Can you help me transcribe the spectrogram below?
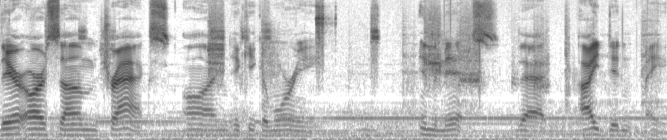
There are some tracks on Hikikomori in the mix that I didn't make.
